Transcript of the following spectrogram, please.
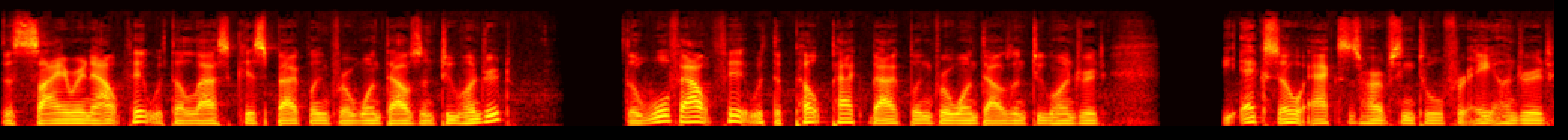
The Siren outfit with the Last Kiss backbling for 1,200. The Wolf outfit with the Pelt Pack backbling for 1,200. The XO Axis harvesting tool for 800.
